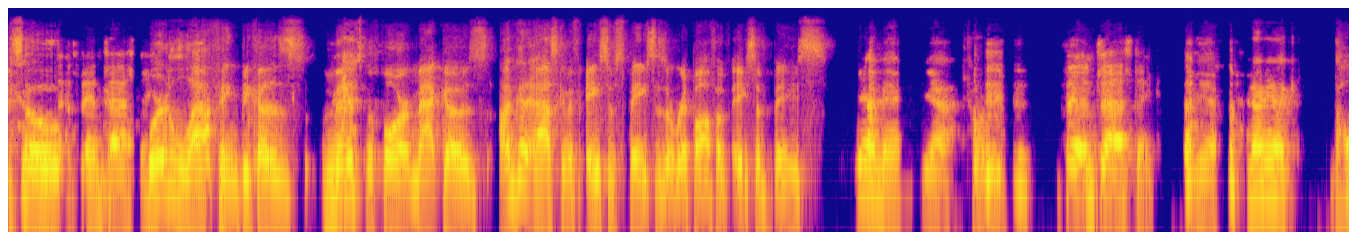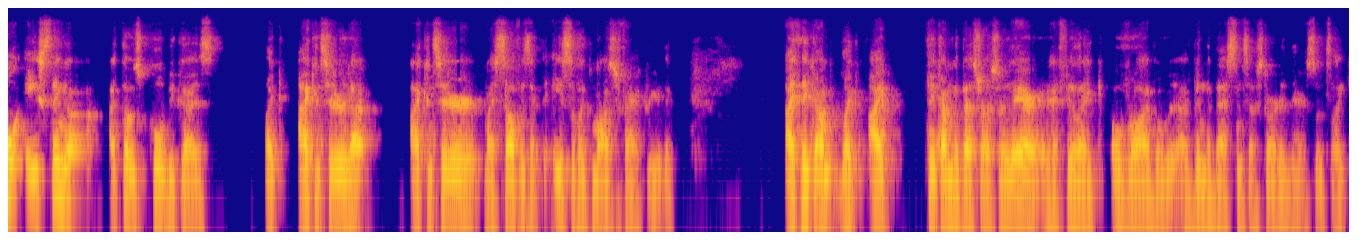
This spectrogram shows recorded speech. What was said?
So that's fantastic we're laughing because minutes before Matt goes, I'm going to ask him if Ace of Space is a ripoff of Ace of Base. Yeah, man. Yeah, totally. fantastic yeah and i mean like the whole ace thing uh, i thought was cool because like i consider that i consider myself as like the ace of like monster factory like i think i'm like i think i'm the best wrestler there and i feel like overall i've, I've been the best since i've started there so it's like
